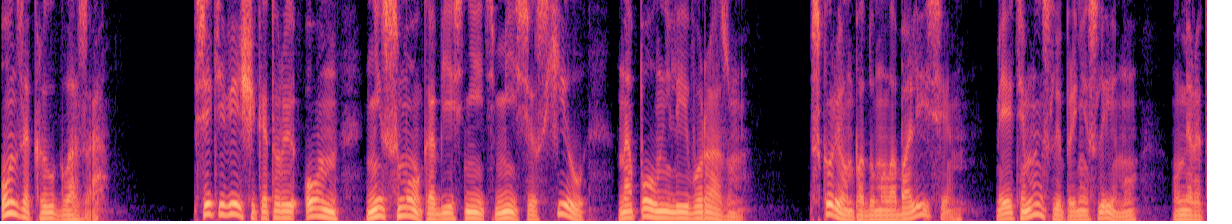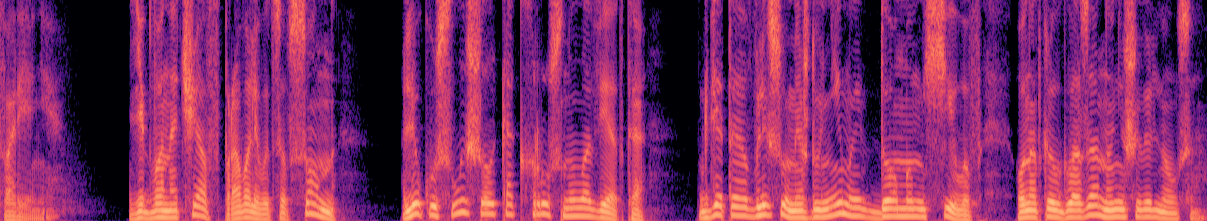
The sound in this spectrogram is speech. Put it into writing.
он закрыл глаза. Все те вещи, которые он не смог объяснить миссис Хилл, наполнили его разум. Вскоре он подумал об Алисе, и эти мысли принесли ему умиротворение. Едва начав проваливаться в сон, Люк услышал, как хрустнула ветка — где-то в лесу между ним и домом Хилов. Он открыл глаза, но не шевельнулся.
